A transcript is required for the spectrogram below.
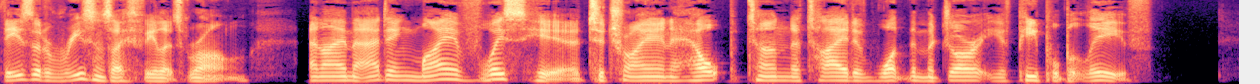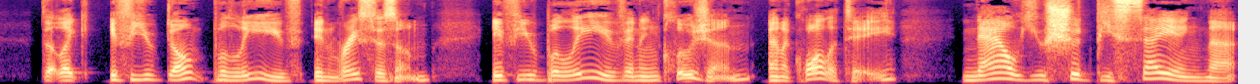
These are the reasons I feel it's wrong. And I'm adding my voice here to try and help turn the tide of what the majority of people believe. That, like, if you don't believe in racism, if you believe in inclusion and equality, now you should be saying that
